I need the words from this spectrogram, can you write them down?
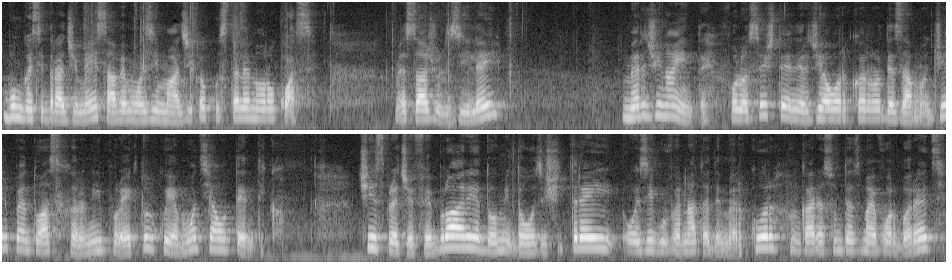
Bun găsit, dragii mei, să avem o zi magică cu stele norocoase. Mesajul zilei. Mergi înainte. Folosește energia oricăror dezamăgiri pentru a hrăni proiectul cu emoție autentică. 15 februarie 2023, o zi guvernată de Mercur, în care sunteți mai vorbăreți,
